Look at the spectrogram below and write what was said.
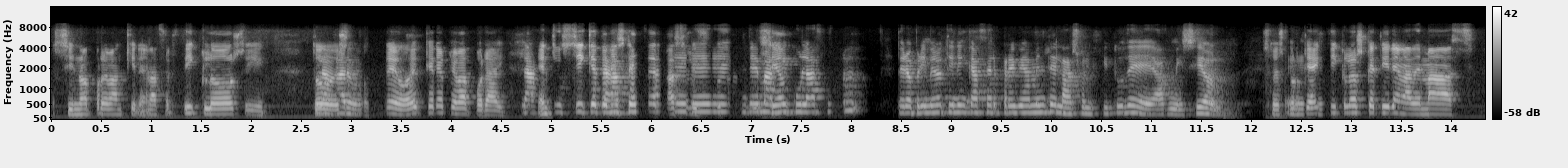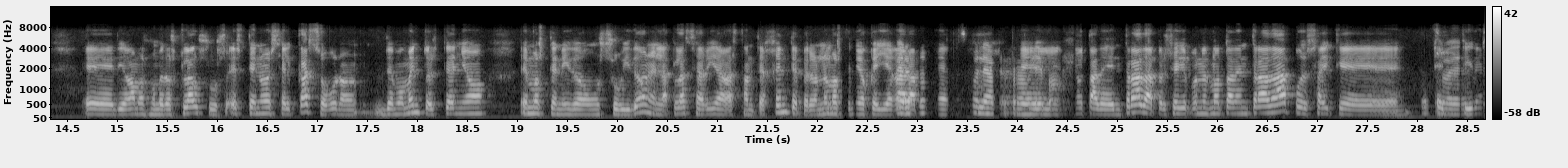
si no aprueban, quieren hacer ciclos y todo Claro. esto. Creo, eh, creo que va por ahí. La- Entonces sí que tenéis que hacer la solicitud de matriculación, pero primero tienen que hacer previamente la solicitud de admisión. Eso es porque Eh, hay ciclos que tienen además, eh, digamos, números clausus. Este no es el caso. Bueno, de momento este año hemos tenido un subidón. En la clase había bastante gente, pero no hemos tenido que llegar Pero a poner eh, nota de entrada. Pero si hay que poner nota de entrada, pues hay que tirar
